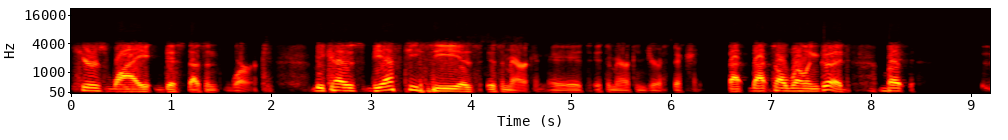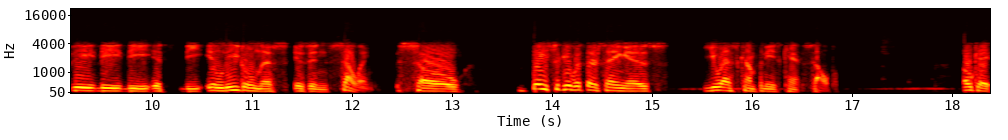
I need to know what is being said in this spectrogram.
here's why this doesn't work. Because the FTC is is American. It's it's American jurisdiction. That that's all well and good, but the the the it's the illegalness is in selling. So basically, what they're saying is U.S. companies can't sell them okay,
